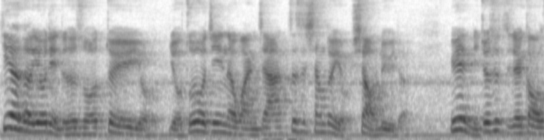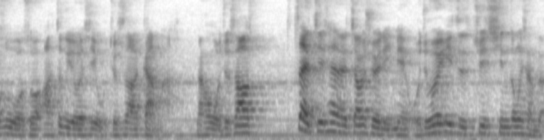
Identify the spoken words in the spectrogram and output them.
第二个优点就是说，对于有有桌游经验的玩家，这是相对有效率的，因为你就是直接告诉我说啊，这个游戏我就是要干嘛，然后我就是要在接下来的教学里面，我就会一直去心中想着，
